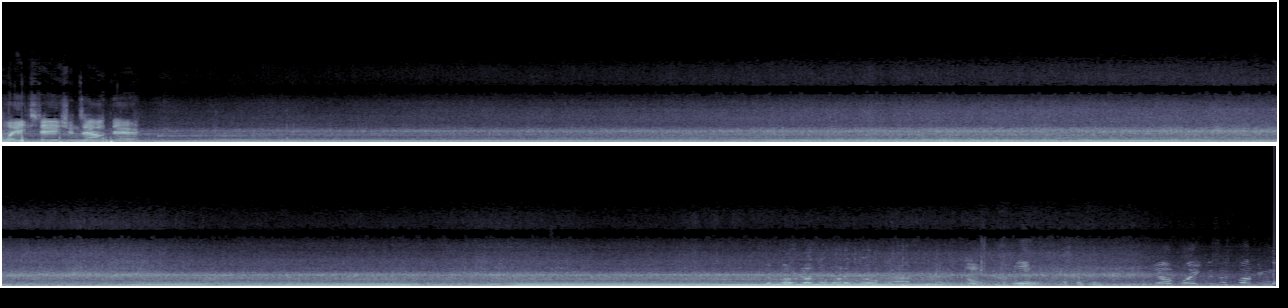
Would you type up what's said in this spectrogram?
Blakestation's out there. The boat doesn't want to go faster. Oh, oh. Yo, Blake, this is fucking the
